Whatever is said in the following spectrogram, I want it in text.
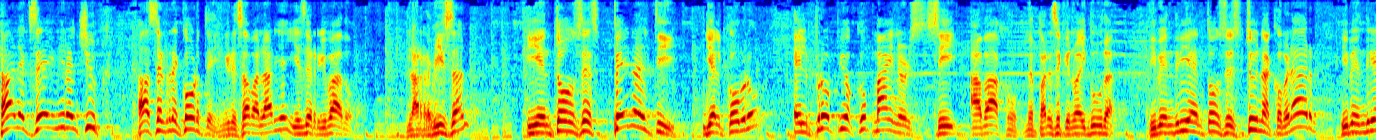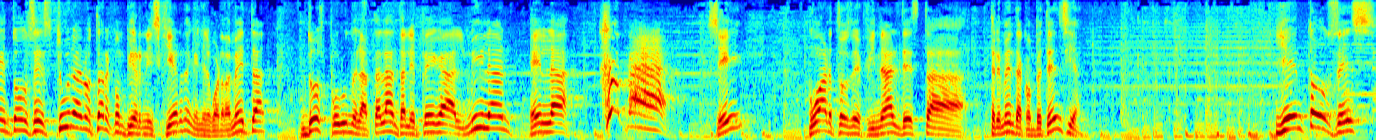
Alexei Miranchuk hace el recorte, ingresaba al área y es derribado. La revisan y entonces penalti. Y el cobro, el propio Cup Miners, sí, abajo, me parece que no hay duda. Y vendría entonces Tuna a cobrar. Y vendría entonces Tuna a anotar con pierna izquierda en el guardameta. Dos por uno el Atalanta le pega al Milan en la Copa. ¿Sí? Cuartos de final de esta tremenda competencia. Y entonces,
